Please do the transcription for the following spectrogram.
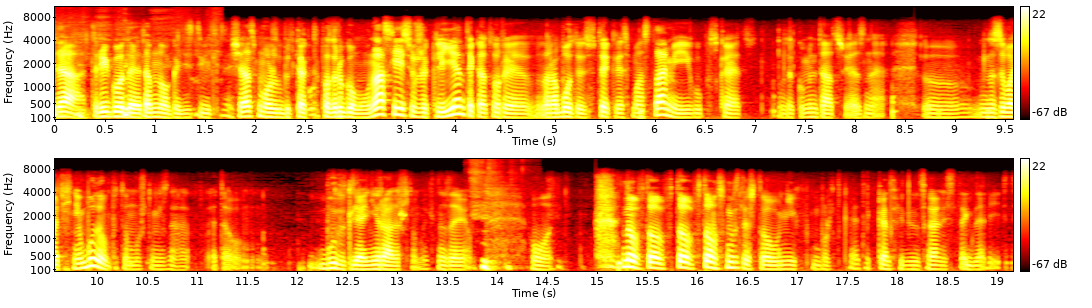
Да, три года это много, действительно. Сейчас может быть как-то по-другому. У нас есть уже клиенты, которые работают в текле с мостами и выпускают документацию, я знаю. Э, называть их не буду, потому что не знаю, это будут ли они рады, что мы их назовем. Вот. Ну, в том, в, том, в том смысле, что у них, может, какая-то конфиденциальность и так далее есть.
